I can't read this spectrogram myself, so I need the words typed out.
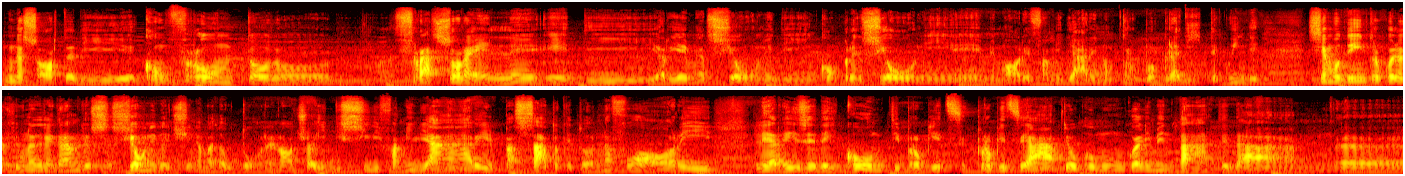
una sorta di confronto fra sorelle e di riemersione di incomprensioni e memorie familiari non troppo gradite, quindi siamo dentro quella che è una delle grandi ossessioni del cinema d'autore, no? cioè i dissidi familiari, il passato che torna fuori, le rese dei conti propizi- propiziate o comunque alimentate da eh,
